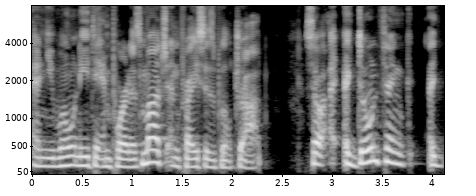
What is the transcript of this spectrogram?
and you won't need to import as much and prices will drop. So I, I, don't think I,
